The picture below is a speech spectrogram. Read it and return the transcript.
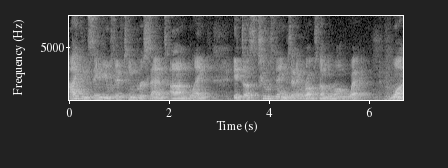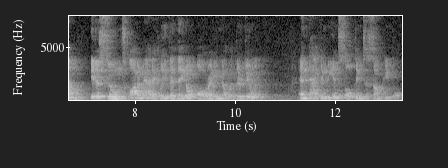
I can save you 15% on blank, it does two things and it rubs them the wrong way. One, it assumes automatically that they don't already know what they're doing. And that can be insulting to some people.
